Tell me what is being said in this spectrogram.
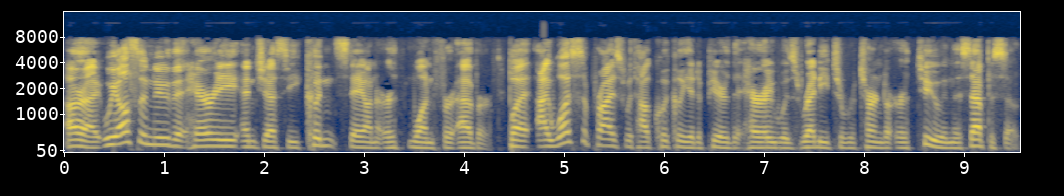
All right. We also knew that Harry and Jesse couldn't stay on Earth 1 forever, but I was surprised with how quickly it appeared that Harry was ready to return to Earth 2 in this episode.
